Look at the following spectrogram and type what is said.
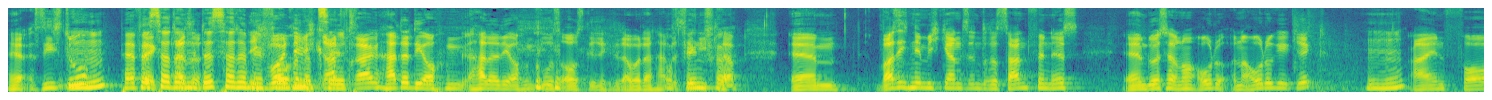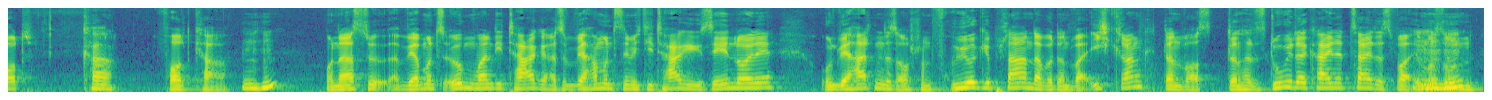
Ja, siehst du? Mhm. Perfekt. Das hat er- also, das hat er mir ich wollte nämlich gerade fragen, hat er, dir auch einen, hat er dir auch einen Gruß ausgerichtet, aber dann hat es ja Fall. geklappt. Ähm, was ich nämlich ganz interessant finde, ist, ähm, du hast ja noch ein Auto, ein Auto gekriegt, Mhm. ein Ford, K. Ford K. Mhm. Und da hast du, wir haben uns irgendwann die Tage, also wir haben uns nämlich die Tage gesehen, Leute, und wir hatten das auch schon früher geplant, aber dann war ich krank, dann war's, dann hattest du wieder keine Zeit, das war immer so Mhm. ein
